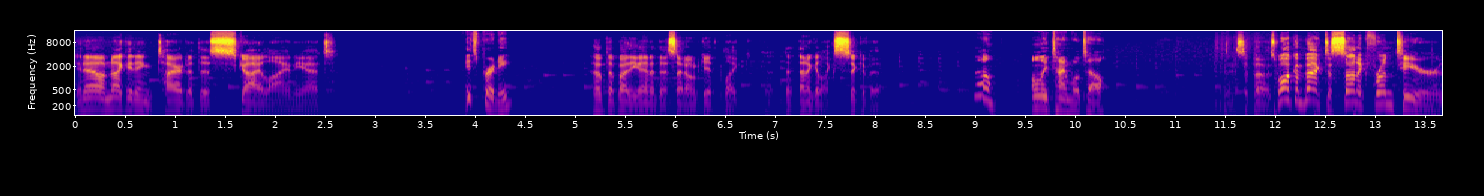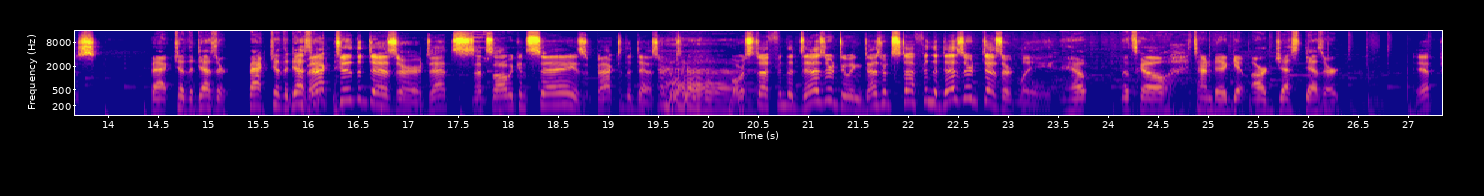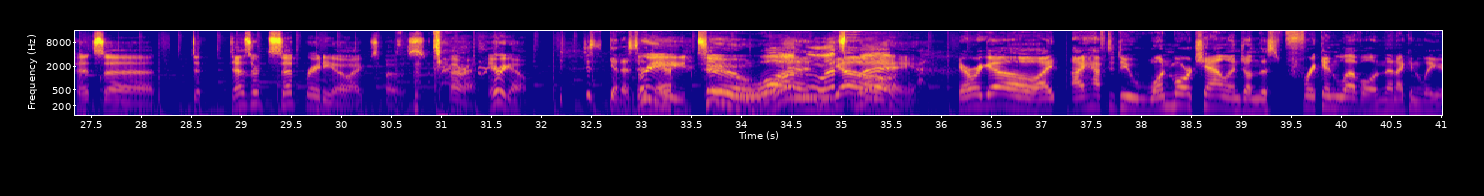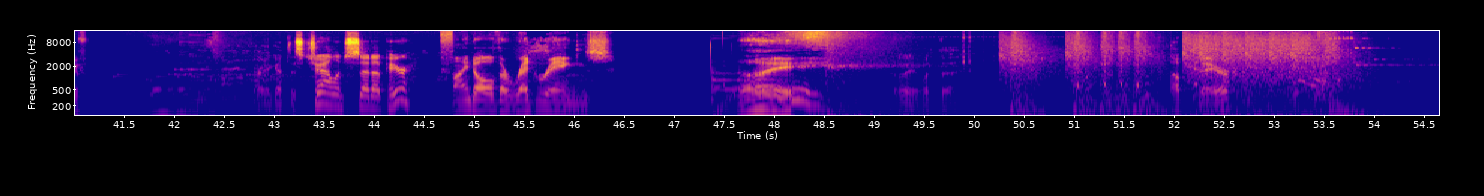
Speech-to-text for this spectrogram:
You know, I'm not getting tired of this skyline yet. It's pretty. I hope that by the end of this, I don't get like, I don't get like sick of it. Well, only time will tell. I suppose. Welcome back to Sonic Frontiers. Back to the desert. Back to the desert. Back to the desert. That's that's all we can say is back to the desert. More stuff in the desert, doing desert stuff in the desert, desertly. Yep. Let's go. Time to get our Just Desert. Yep, it's a d- desert set radio, I suppose. all right, here we go. Just get us in there. two, one, let's go. play. Here we go. I I have to do one more challenge on this freaking level, and then I can leave. Already got this challenge set up here. Find all the red rings. Oy. Oy, what the? Up there.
